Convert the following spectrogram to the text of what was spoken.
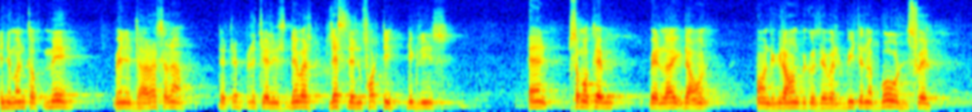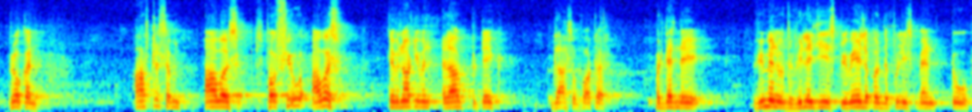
in the month of May, when in Dharasana the temperature is never less than 40 degrees. And some of them were lying down on the ground because they were beaten up, boards were broken. After some hours, for few hours, they were not even allowed to take glass of water. But then the women of the villages prevailed upon the policemen to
